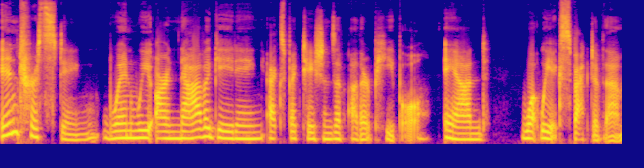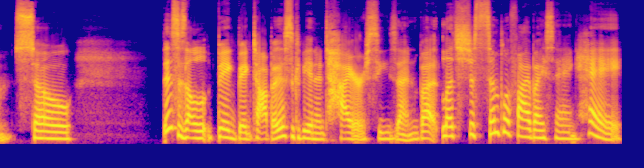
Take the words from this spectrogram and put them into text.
interesting when we are navigating expectations of other people and what we expect of them. So, this is a big, big topic. This could be an entire season, but let's just simplify by saying, hey,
